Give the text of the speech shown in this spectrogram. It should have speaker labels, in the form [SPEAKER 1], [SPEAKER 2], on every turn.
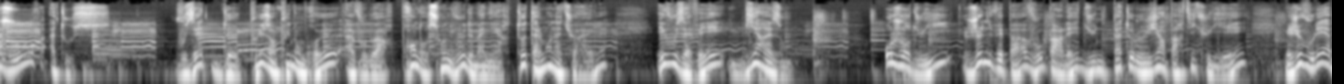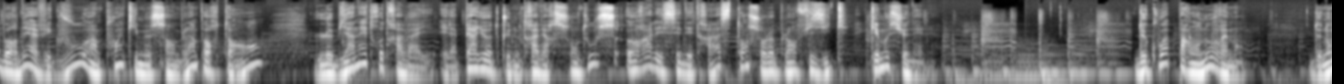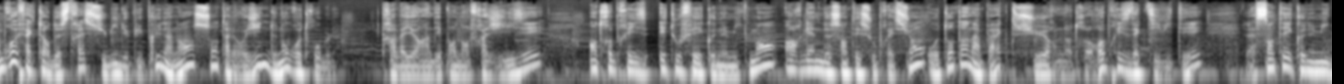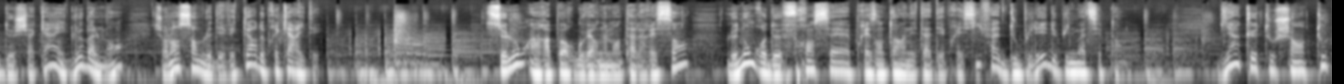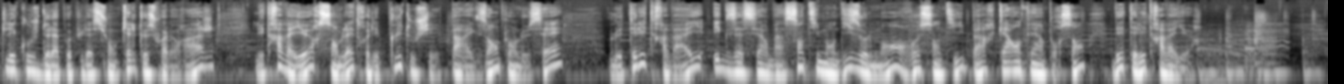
[SPEAKER 1] Bonjour à tous. Vous êtes de plus en plus nombreux à vouloir prendre soin de vous de manière totalement naturelle et vous avez bien raison. Aujourd'hui, je ne vais pas vous parler d'une pathologie en particulier, mais je voulais aborder avec vous un point qui me semble important. Le bien-être au travail et la période que nous traversons tous aura laissé des traces tant sur le plan physique qu'émotionnel. De quoi parlons-nous vraiment? De nombreux facteurs de stress subis depuis plus d'un an sont à l'origine de nombreux troubles. Travailleurs indépendants fragilisés, entreprises étouffées économiquement, organes de santé sous pression, autant d'impact sur notre reprise d'activité, la santé économique de chacun et globalement sur l'ensemble des vecteurs de précarité. Selon un rapport gouvernemental récent, le nombre de Français présentant un état dépressif a doublé depuis le mois de septembre. Bien que touchant toutes les couches de la population, quel que soit leur âge, les travailleurs semblent être les plus touchés. Par exemple, on le sait, le télétravail exacerbe un sentiment d'isolement ressenti par 41% des télétravailleurs.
